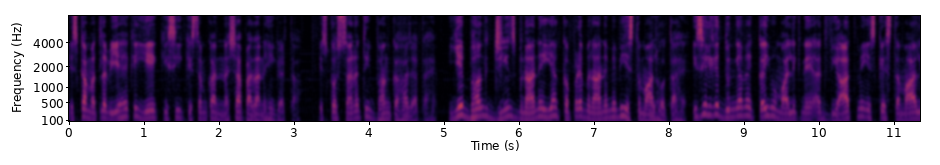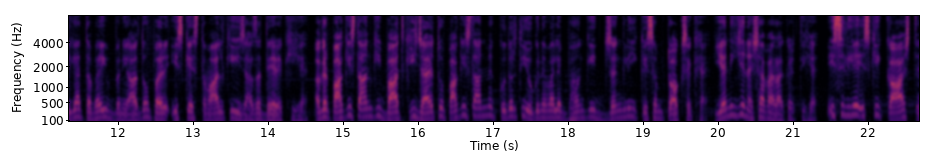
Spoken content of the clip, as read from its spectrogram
اس کا مطلب یہ ہے کہ یہ کسی قسم کا نشہ پیدا نہیں کرتا۔ اس کو صنعتی بھنگ کہا جاتا ہے۔ یہ بھنگ جینز بنانے یا کپڑے بنانے میں بھی استعمال ہوتا ہے۔ اسی لیے دنیا میں کئی ممالک نے ادویات میں اس کے استعمال یا طبی بنیادوں پر اس کے استعمال کی اجازت دے رکھی ہے۔ اگر پاکستان کی بات کی جائے تو پاکستان میں قدرتی اگنے والے بھنگ کی جنگلی قسم ٹاکسک ہے یعنی یہ نشہ پیدا کرتی ہے۔ اس لیے اس کی کاشت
